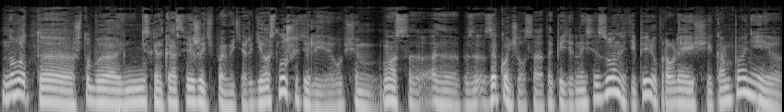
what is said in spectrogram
Ну вот, э, чтобы несколько освежить в памяти радиослушателей, в общем, у нас э, закончился отопительный сезон, и теперь управляющие компании,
